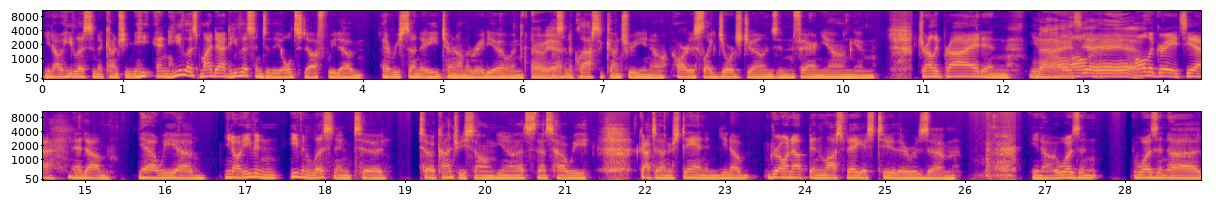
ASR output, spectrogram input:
you know, he listened to country. He and he listened. My dad, he listened to the old stuff. We'd um, every Sunday he'd turn on the radio and Oh, yeah. listen to classic country. You know, artists like George Jones and Faron Young and Charley Pride and you know, Nice. all, all Yeah, the, yeah, yeah. all the greats. Yeah, and um, yeah, we uh, you know, even even listening to to a country song, you know, that's that's how we got to understand. And you know, growing up in Las Vegas too, there was um, you know, it wasn't wasn't uh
